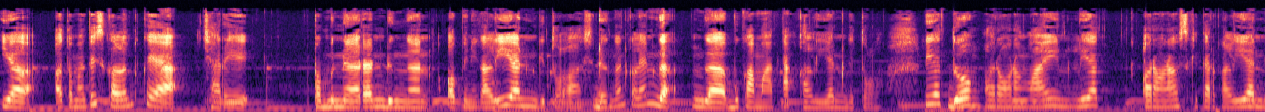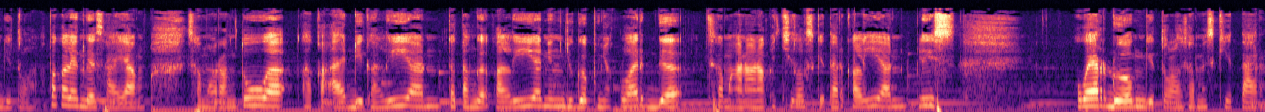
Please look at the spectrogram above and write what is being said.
ya otomatis kalian tuh kayak cari pembenaran dengan opini kalian gitu loh. Sedangkan kalian nggak nggak buka mata kalian gitu loh. Lihat dong orang-orang lain lihat orang-orang sekitar kalian gitu loh. Apa kalian gak sayang sama orang tua kakak adik kalian tetangga kalian yang juga punya keluarga sama anak-anak kecil sekitar kalian? Please aware dong gitu loh sama sekitar.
